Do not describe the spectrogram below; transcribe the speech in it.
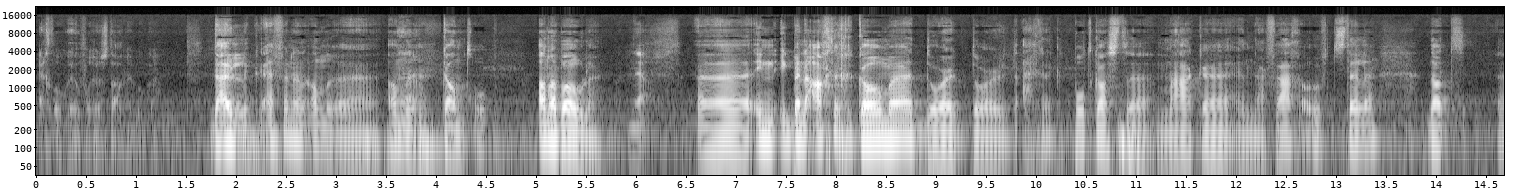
echt ook heel veel resultaat mee boeken. Duidelijk, even een andere, andere Ja. kant op. Anabolen. Ja, Eh, in, ik ben erachter gekomen door, door eigenlijk podcast te maken en daar vragen over te stellen. Dat eh,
